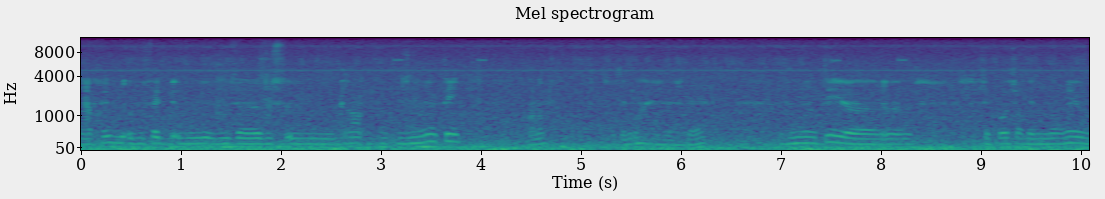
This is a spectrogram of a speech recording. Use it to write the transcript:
Et après vous, faites vous, vous, euh, vous, montez pardon, excusez-moi je, Vous montez euh, je sais pas sur des montées ou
